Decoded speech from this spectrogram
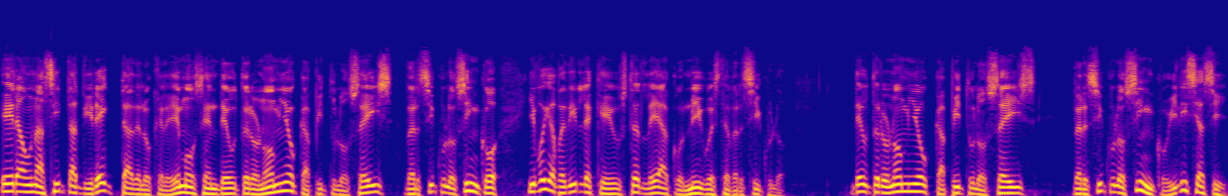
era una cita directa de lo que leemos en Deuteronomio capítulo 6, versículo 5, y voy a pedirle que usted lea conmigo este versículo. Deuteronomio capítulo 6, versículo 5, y dice así,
